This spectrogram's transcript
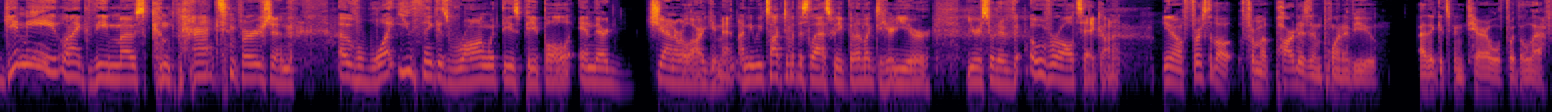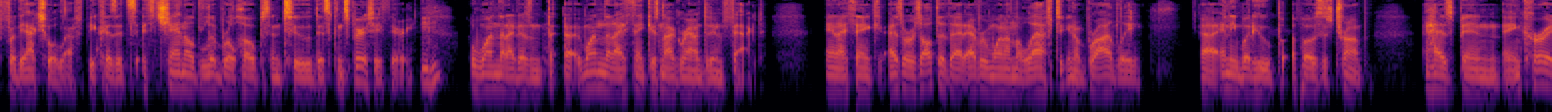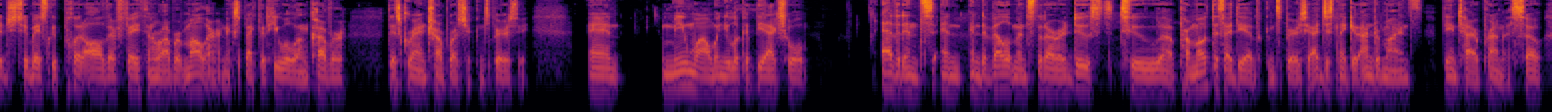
Give me like the most compact version of what you think is wrong with these people and their general argument. I mean, we talked about this last week, but I'd like to hear your your sort of overall take on it. You know, first of all, from a partisan point of view, I think it's been terrible for the left, for the actual left, because it's it's channeled liberal hopes into this conspiracy theory, one that I doesn't, th- uh, one that I think is not grounded in fact. And I think as a result of that, everyone on the left, you know, broadly, uh, anybody who p- opposes Trump has been encouraged to basically put all their faith in Robert Mueller and expect that he will uncover this grand Trump Russia conspiracy. And meanwhile, when you look at the actual evidence and, and developments that are reduced to uh, promote this idea of conspiracy, I just think it undermines the entire premise. So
